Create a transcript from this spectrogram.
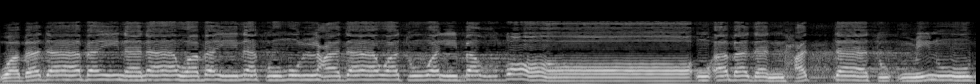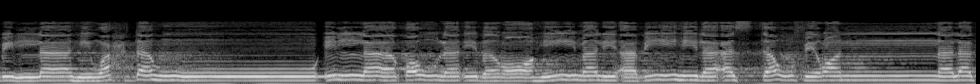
وبدا بيننا وبينكم العداوة والبغضاء أبدا حتى تؤمنوا بالله وحده إلا قول إبراهيم لأبيه لأستغفرن لك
